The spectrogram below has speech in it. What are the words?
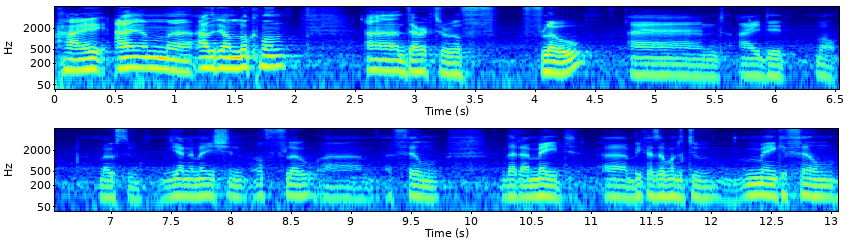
Hi, I am uh, Adriaan Lokman, uh, director of Flow, and I did, well, most of the animation of Flow, um, a film that I made uh, because I wanted to make a film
